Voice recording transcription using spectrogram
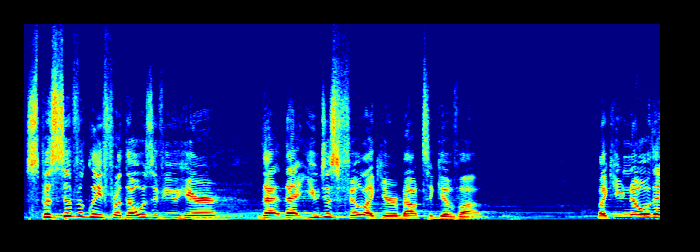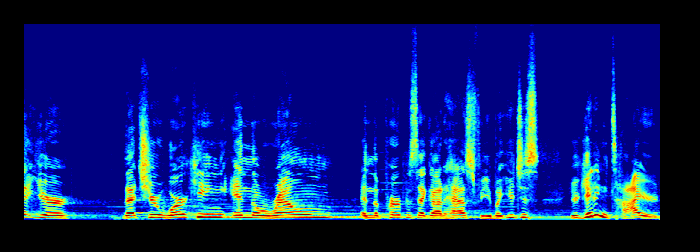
specifically for those of you here that that you just feel like you're about to give up, like you know that you're that you're working in the realm and the purpose that God has for you, but you're just you're getting tired.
